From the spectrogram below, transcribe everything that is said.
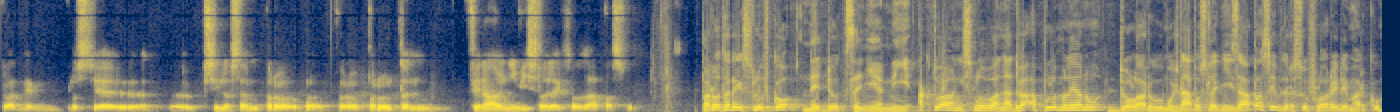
kladným prostě eh, přínosem pro, pro, pro ten finální výsledek toho zápasu. Padlo tady slůvko nedoceněný. Aktuální smlouva na 2,5 milionu dolarů. Možná poslední zápasy v dresu Floridy, Marku?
